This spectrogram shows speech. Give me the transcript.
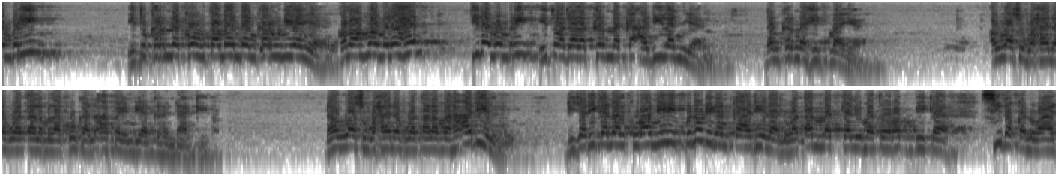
memberi, itu karena keutamaan dan karunia-Nya. Kalau Allah menahan, tidak memberi, itu adalah karena keadilannya dan karena hikmahnya. Allah Subhanahu wa taala melakukan apa yang Dia kehendaki. Dan Allah Subhanahu wa taala Maha Adil. Dijadikan Al-Quran ini penuh dengan keadilan. Wa tammat kalimatu rabbika sidqan wa.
